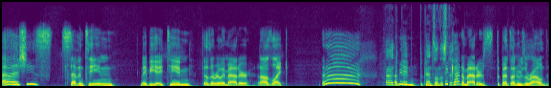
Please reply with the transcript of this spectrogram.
uh, she's 17, maybe 18, doesn't really matter. And I was like, uh, uh, I mean, depends on the state. it kind of matters. Depends on who's around.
